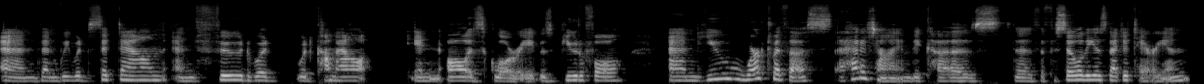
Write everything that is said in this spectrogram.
and then we would sit down and food would would come out in all its glory it was beautiful and you worked with us ahead of time because the the facility is vegetarian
